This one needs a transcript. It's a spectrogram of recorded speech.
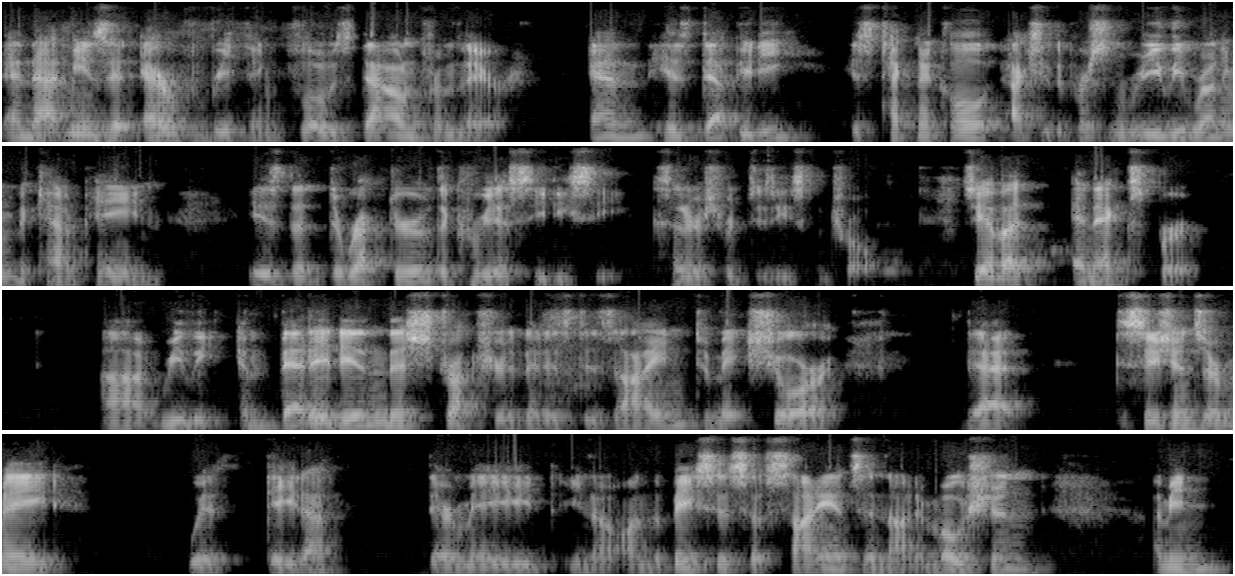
And that means that everything flows down from there. And his deputy, his technical, actually, the person really running the campaign, is the director of the Korea CDC, Centers for Disease Control. So you have a, an expert uh, really embedded in this structure that is designed to make sure that decisions are made with data. They're made, you know, on the basis of science and not emotion. I mean,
